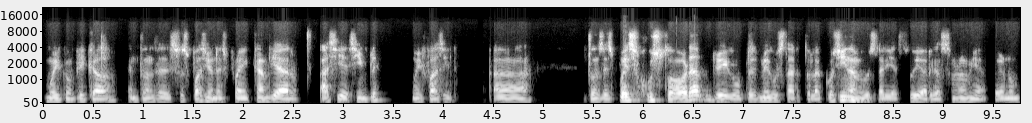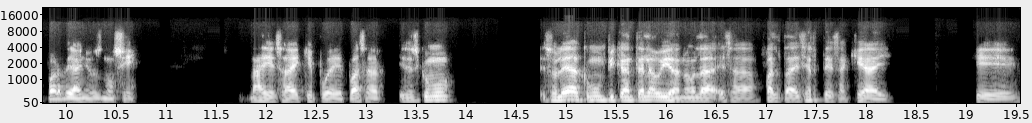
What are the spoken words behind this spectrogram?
muy complicado, entonces sus pasiones pueden cambiar así de simple, muy fácil. Ah, entonces, pues justo ahora yo digo, pues me gusta harto la cocina, me gustaría estudiar gastronomía, pero en un par de años no sé, nadie sabe qué puede pasar. Eso es como, eso le da como un picante a la vida, ¿no? La, esa falta de certeza que hay, que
